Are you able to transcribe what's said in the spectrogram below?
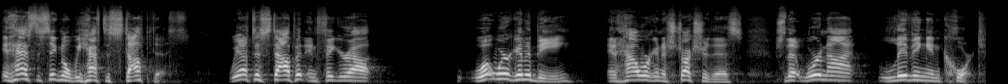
it has to signal we have to stop this. We have to stop it and figure out what we're going to be and how we're going to structure this so that we're not living in court.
